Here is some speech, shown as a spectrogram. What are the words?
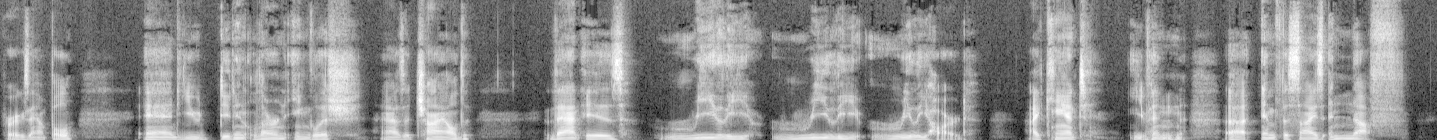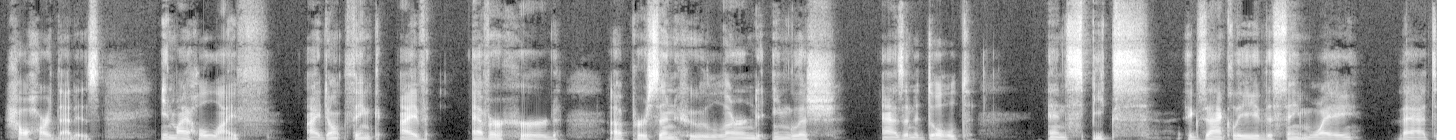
for example, and you didn't learn English as a child, that is really, really, really hard. I can't even uh, emphasize enough how hard that is. In my whole life, I don't think I've ever heard a person who learned English as an adult and speaks exactly the same way that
